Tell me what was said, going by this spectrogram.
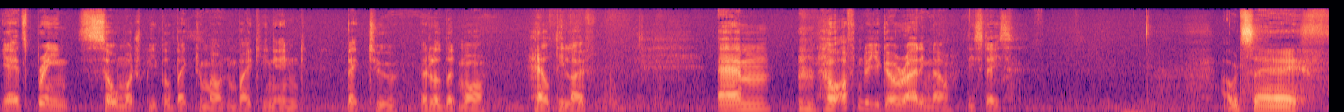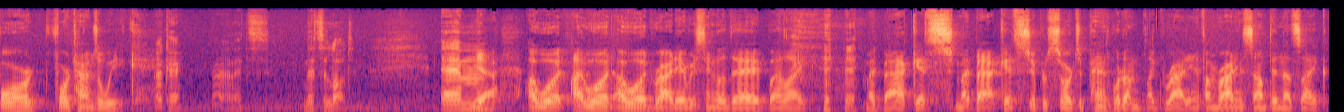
yeah, it's bringing so much people back to mountain biking and back to a little bit more healthy life. Um, how often do you go riding now these days? I would say four four times a week. Okay, ah, that's that's a lot. Um, yeah, I would, I would, I would ride every single day, but like my back gets my back gets super sore. It depends what I'm like riding. If I'm riding something that's like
